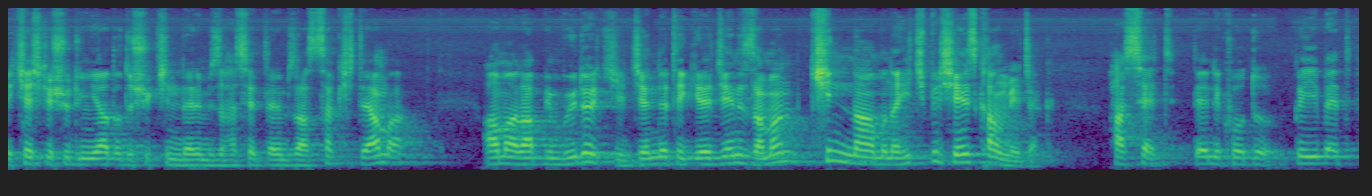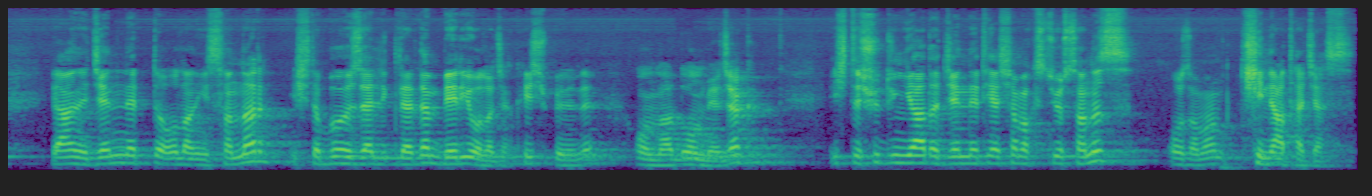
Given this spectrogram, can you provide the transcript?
E keşke şu dünyada da şu kinlerimizi, hasetlerimizi atsak işte ama ama Rabbim buyuruyor ki cennete gireceğiniz zaman kin namına hiçbir şeyiniz kalmayacak. Haset, dedikodu, gıybet yani cennette olan insanlar işte bu özelliklerden beri olacak. Hiçbiri onlarda olmayacak. İşte şu dünyada cenneti yaşamak istiyorsanız o zaman kini atacağız.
